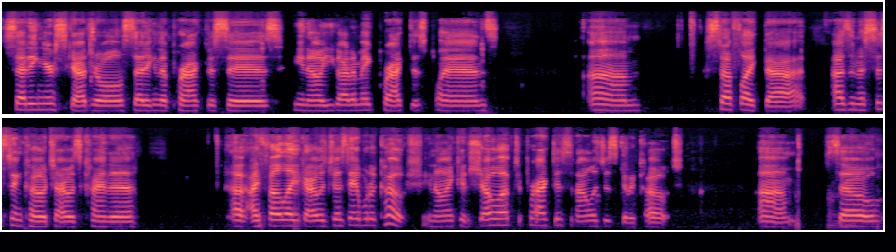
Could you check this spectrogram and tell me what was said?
setting your schedule, setting the practices, you know, you got to make practice plans, um, stuff like that. As an assistant coach, I was kind of, I felt like I was just able to coach. You know, I could show up to practice and I was just going to coach. Um, so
